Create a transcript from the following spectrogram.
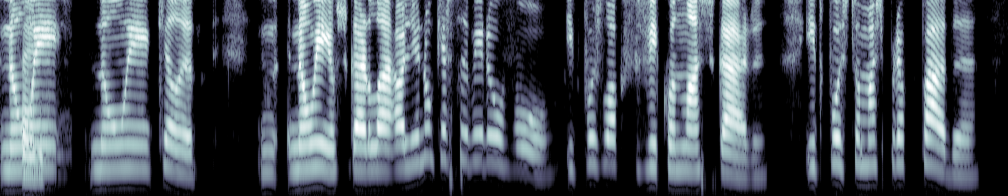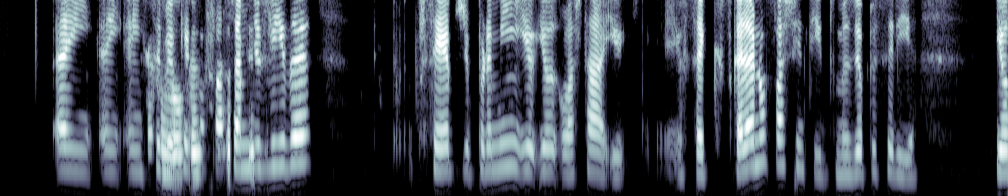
Não é, não é aquela. Não é eu chegar lá, olha, eu não quero saber, eu vou, e depois logo se vê quando lá chegar, e depois estou mais preocupada em, em, em saber o que é que eu faço à minha vida, percebes? Para mim, eu, eu lá está, eu, eu sei que se calhar não faz sentido, mas eu pensaria, eu,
